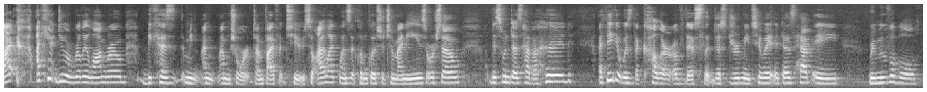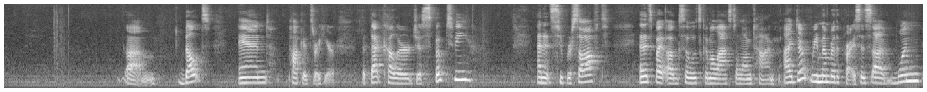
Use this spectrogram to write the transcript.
I, I can't do a really long robe because, I mean, I'm, I'm short. I'm five foot two. So I like ones that come closer to my knees or so. This one does have a hood. I think it was the color of this that just drew me to it. It does have a removable um, belt and pockets right here. But that color just spoke to me and it's super soft and it's by UGG so it's going to last a long time. I don't remember the price. It's uh, one,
